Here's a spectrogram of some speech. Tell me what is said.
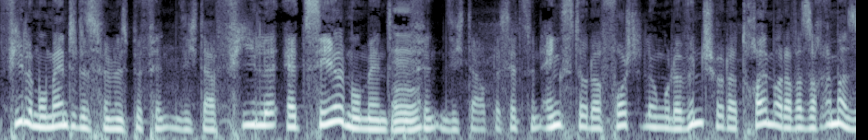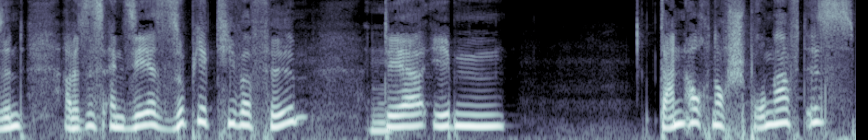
viele Momente des Filmes befinden sich da, viele Erzählmomente Mhm. befinden sich da, ob das jetzt nun Ängste oder Vorstellungen oder Wünsche oder Träume oder was auch immer sind. Aber es ist ein sehr subjektiver Film, Mhm. der eben dann auch noch sprunghaft ist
